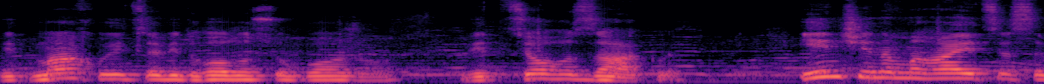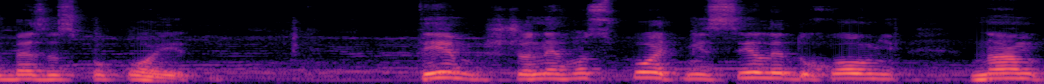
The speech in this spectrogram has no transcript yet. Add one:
відмахуються від голосу Божого, від цього заклику, інші намагаються себе заспокоїти. Тим, що не Господні сили духовні нам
